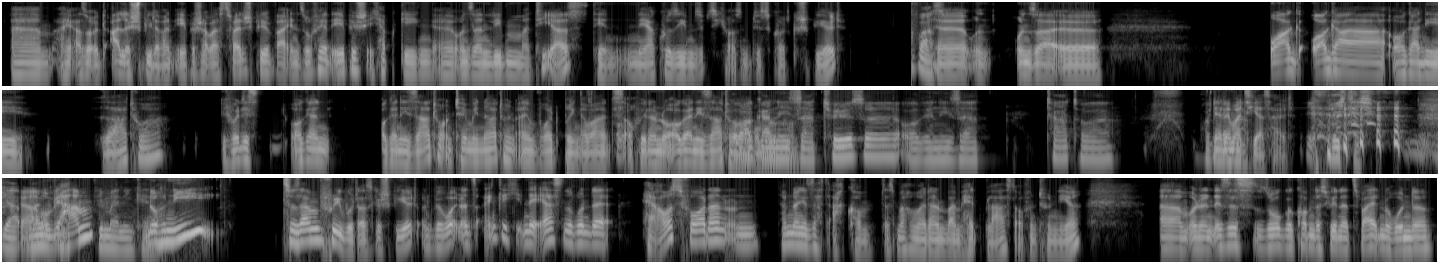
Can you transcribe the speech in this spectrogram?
Ähm, also alle Spiele waren episch, aber das zweite Spiel war insofern episch. Ich habe gegen äh, unseren lieben Matthias, den Nerko77 aus dem Discord gespielt. Was? Äh, und unser äh, Org Orga Organisator. Ich wollte jetzt Organ Organisator und Terminator in einem Wort bringen, aber das ist auch wieder nur Organisator. Organisatöse, Organisator. Ja, der Matthias halt. Ja, richtig. ja, ja man, und wir haben noch nie zusammen Freebooters gespielt und wir wollten uns eigentlich in der ersten Runde herausfordern und haben dann gesagt, ach komm, das machen wir dann beim Headblast auf dem Turnier. Ähm, und dann ist es so gekommen, dass wir in der zweiten Runde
